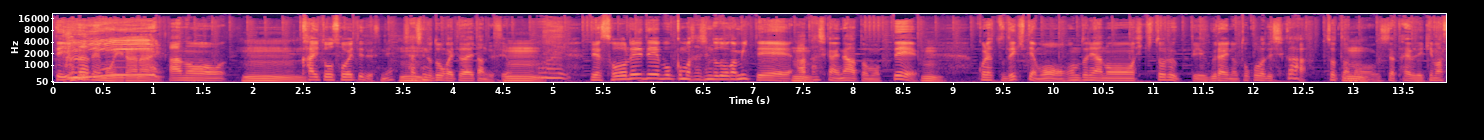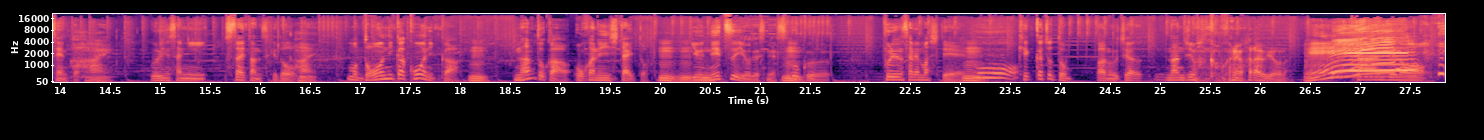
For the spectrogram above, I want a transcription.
ていうただでもいらない、あのうん。回答を添えてですねうん。写真の動画いただいたんですよ、うん。はい。でそれで僕も写真の動画見て、うん。あ確かになと思ってうん。これとできても本当にあの引き取るっていうぐらいのところでしかちょっとあの、ううんちは対応できませんと。はい売り主さんに伝えたんですけど、はい。もうどうにかこうにかうん。なんとかお金にしたいという熱意をですねすごくプレゼンされまして、うん。もう結果ちょっとあのうちは何十万かお金を払うようなえ感じの、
